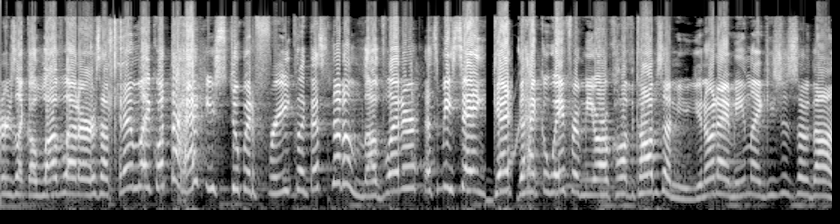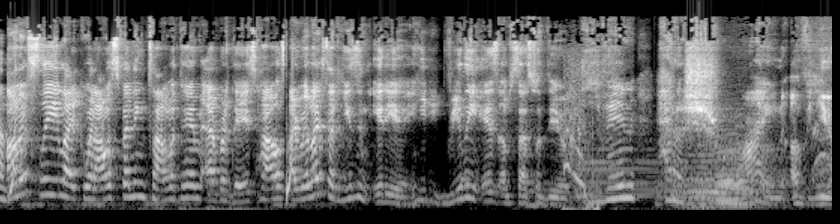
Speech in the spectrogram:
orders like a love letter or something. And I'm like, what the heck, you stupid freak? Like, that's not a love letter. That's me saying, get the heck away from me or I'll call the cops on you. You know what I mean? Like, he's just so dumb. Honestly, like when I was spending time with him at Verday's house, I realized that he's an idiot. He really is obsessed with you. He even had a shrine of you.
